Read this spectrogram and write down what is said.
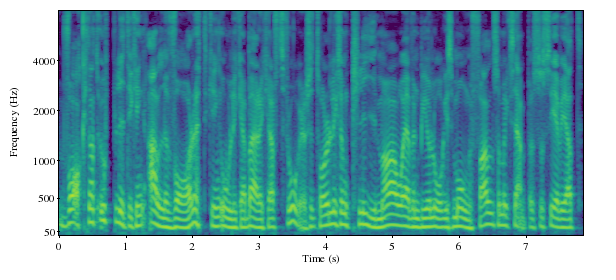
vaknat upp lite kring allvaret kring olika bärkraftsfrågor. Så tar du liksom klima och även biologisk mångfald som exempel så ser vi att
